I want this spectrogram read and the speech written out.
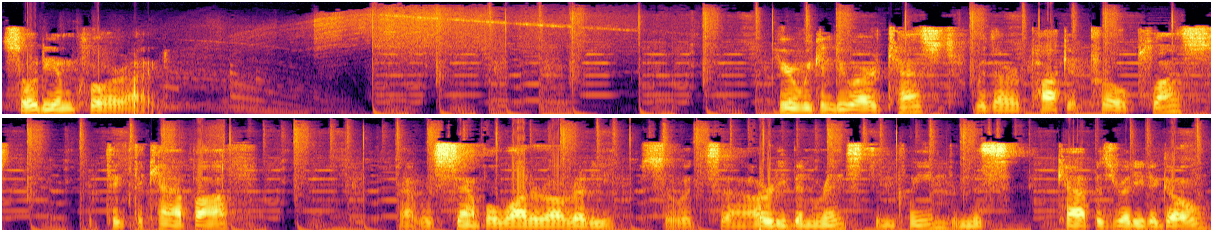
sodium chloride. Here we can do our test with our Pocket Pro Plus. Take the cap off That was sample water already, so it's uh, already been rinsed and cleaned, and this cap is ready to go.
